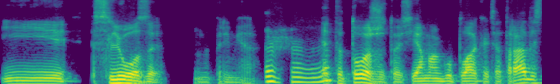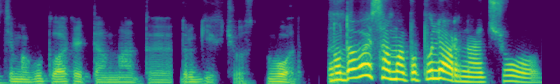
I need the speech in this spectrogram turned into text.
и слезы, например. Мгм. Это тоже, то есть я могу плакать от радости, могу плакать там от э, других чувств. Вот. Ну, давай самое популярное, что?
